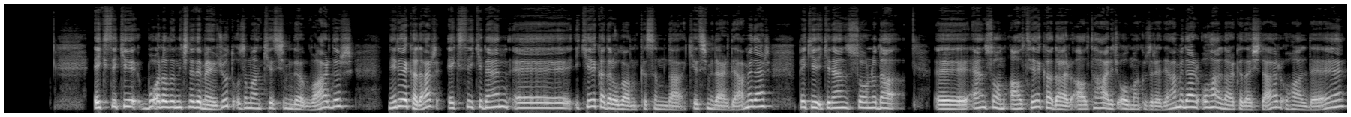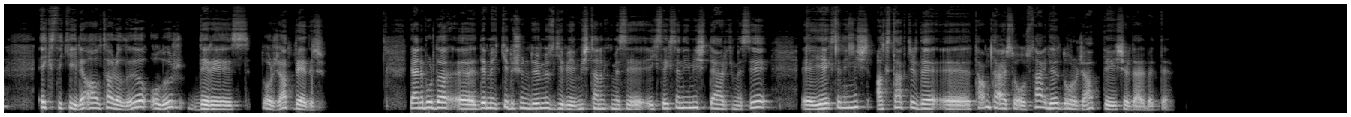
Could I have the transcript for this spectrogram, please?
Eksi 2 bu aralığın içinde de mevcut. O zaman kesişimi de vardır. Nereye kadar? Eksi 2'den, eee, 2'ye kadar olan kısımda kesişmeler devam eder. Peki 2'den sonra da, eee, en son 6'ya kadar 6 hariç olmak üzere devam eder. O halde arkadaşlar, o halde eksi 2 ile 6 aralığı olur deriz. Doğru cevap B'dir. Yani burada, eee, demek ki düşündüğümüz gibiymiş. Tanım kümesi x ekseniymiş, değer kümesi, eee, y ekseniymiş. Aksi takdirde, eee, tam tersi olsaydı doğru cevap değişirdi elbette.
